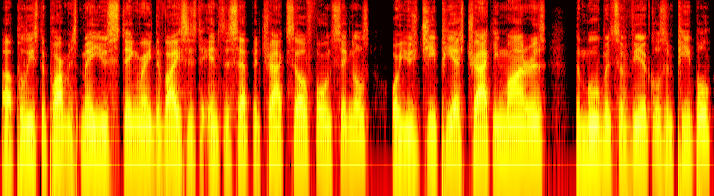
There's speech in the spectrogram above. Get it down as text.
uh, police departments may use Stingray devices to intercept and track cell phone signals or use GPS tracking monitors, the movements of vehicles and people.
